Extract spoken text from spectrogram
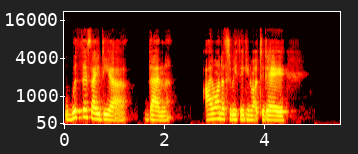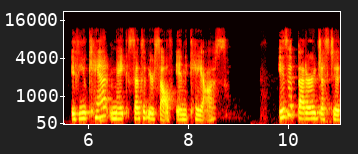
with this idea, then I want us to be thinking about today if you can't make sense of yourself in chaos, is it better just to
